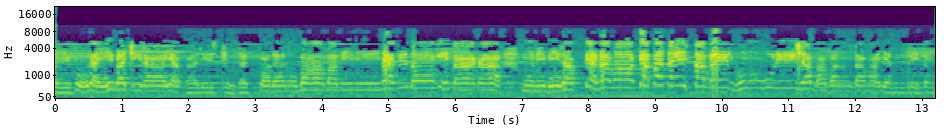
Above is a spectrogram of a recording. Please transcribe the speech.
अयिपुरैव चिराय परिश्च्युत त्वदनुभाव न विदोगितः मुनिभिरप्यनवाप्यपतैस्तभैर्नुरीश भवन्तमयन्त्रितम्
